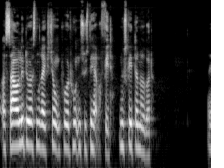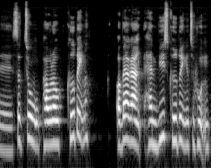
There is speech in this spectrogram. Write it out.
Og savle, det var sådan en reaktion på, at hunden synes, det her var fedt. Nu skete der noget godt. Øh, så tog Paulo kødbenet, og hver gang han viste kødbenet til hunden,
